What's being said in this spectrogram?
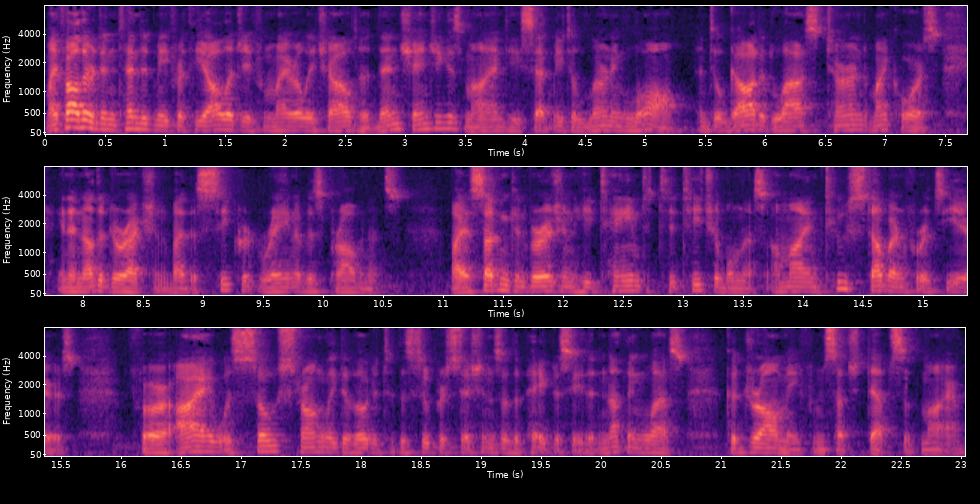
My father had intended me for theology from my early childhood. Then, changing his mind, he set me to learning law, until God at last turned my course in another direction by the secret reign of his providence. By a sudden conversion, he tamed to teachableness a mind too stubborn for its years, for I was so strongly devoted to the superstitions of the papacy that nothing less could draw me from such depths of mire.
